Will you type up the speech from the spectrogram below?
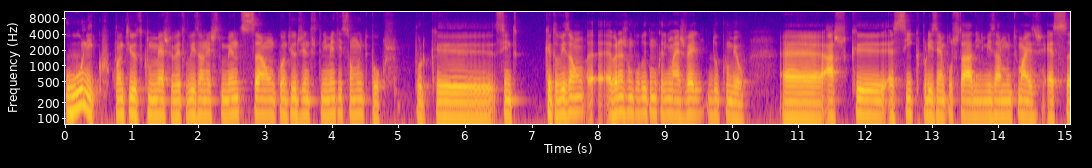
O único conteúdo que me mexe para ver televisão neste momento são conteúdos de entretenimento e são muito poucos, porque sinto que a televisão abrange um público um bocadinho mais velho do que o meu. Uh, acho que a SIC, por exemplo, está a dinamizar muito mais essa,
